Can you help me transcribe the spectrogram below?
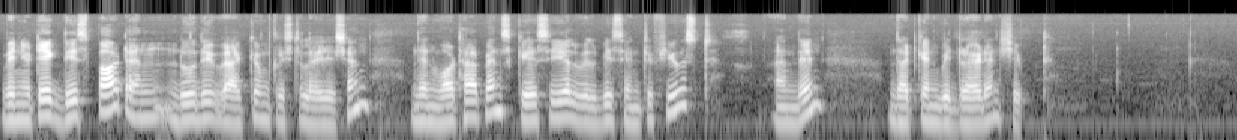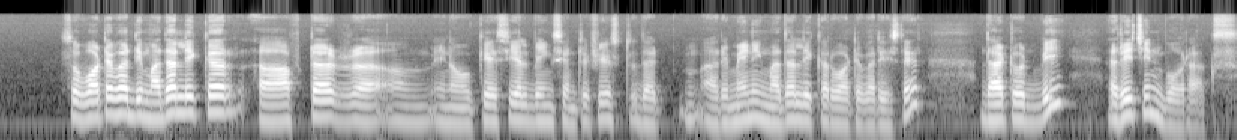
When you take this part and do the vacuum crystallization then what happens KCl will be centrifuged and then that can be dried and shipped. So, whatever the mother liquor uh, after uh, um, you know KCl being centrifuged that uh, remaining mother liquor whatever is there that would be rich in borax.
